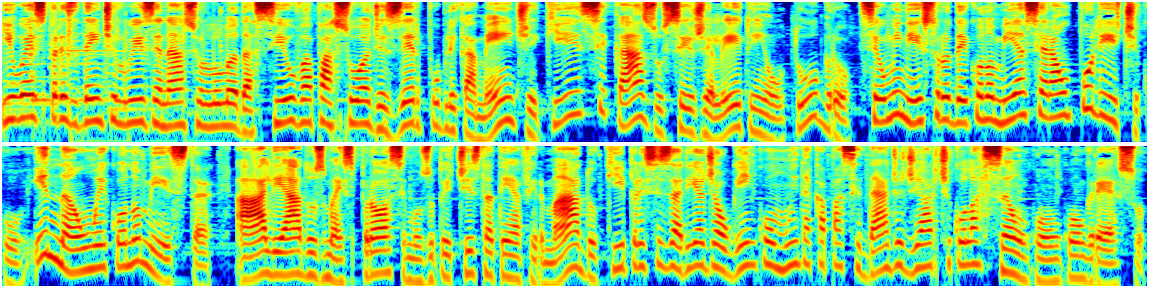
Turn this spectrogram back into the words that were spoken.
E o ex-presidente Luiz Inácio Lula da Silva passou a dizer publicamente que, se caso seja eleito em outubro, seu ministro da Economia será um político e não um economista. A aliados mais próximos, o petista tem afirmado que precisaria de alguém com muita capacidade de articulação com o Congresso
